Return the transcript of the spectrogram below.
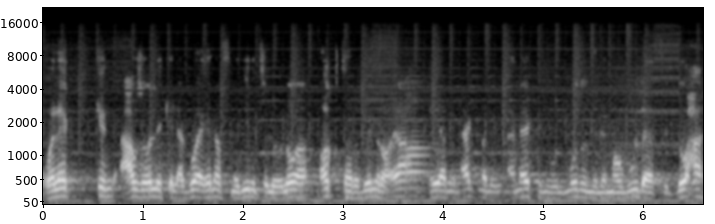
ولكن عاوز أقول لك الأجواء هنا في مدينة اللؤلؤه أكتر من رائعة هي من أجمل الأماكن والمدن اللي موجودة في الدوحة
